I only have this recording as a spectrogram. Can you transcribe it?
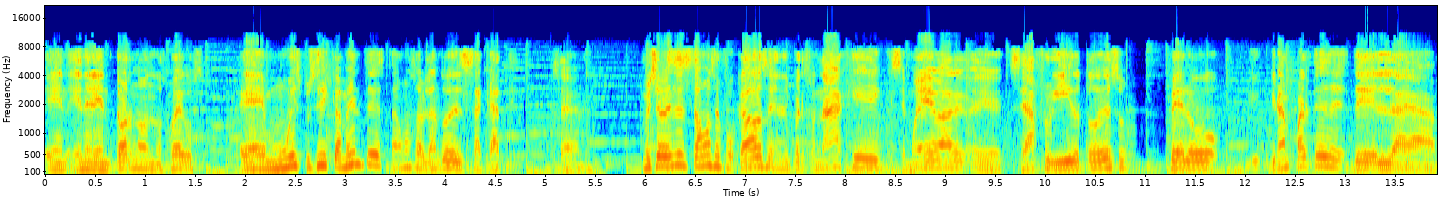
en, en el entorno, en los juegos. Eh, muy específicamente estamos hablando del zacate. O sea, muchas veces estamos enfocados en el personaje, que se mueva, eh, que sea fluido, todo eso, pero gran parte de, de la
